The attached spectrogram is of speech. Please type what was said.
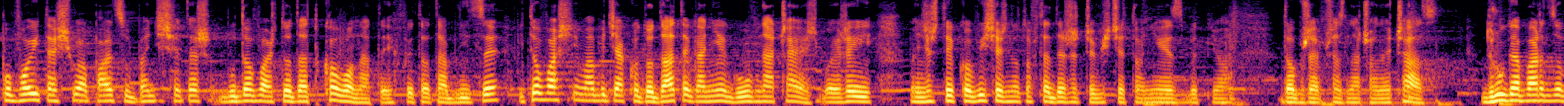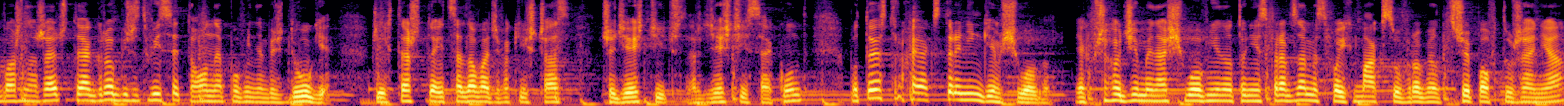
powoli ta siła palców będzie się też budować dodatkowo na tej chwytotablicy i to właśnie ma być jako dodatek, a nie główna część, bo jeżeli będziesz tylko wisieć, no to wtedy rzeczywiście to nie jest zbytnio dobrze przeznaczony czas. Druga bardzo ważna rzecz, to jak robisz zwisy, to one powinny być długie. Czyli chcesz tutaj celować w jakiś czas 30-40 sekund, bo to jest trochę jak z treningiem siłowym. Jak przychodzimy na siłownię, no to nie sprawdzamy swoich maksów robiąc trzy powtórzenia,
